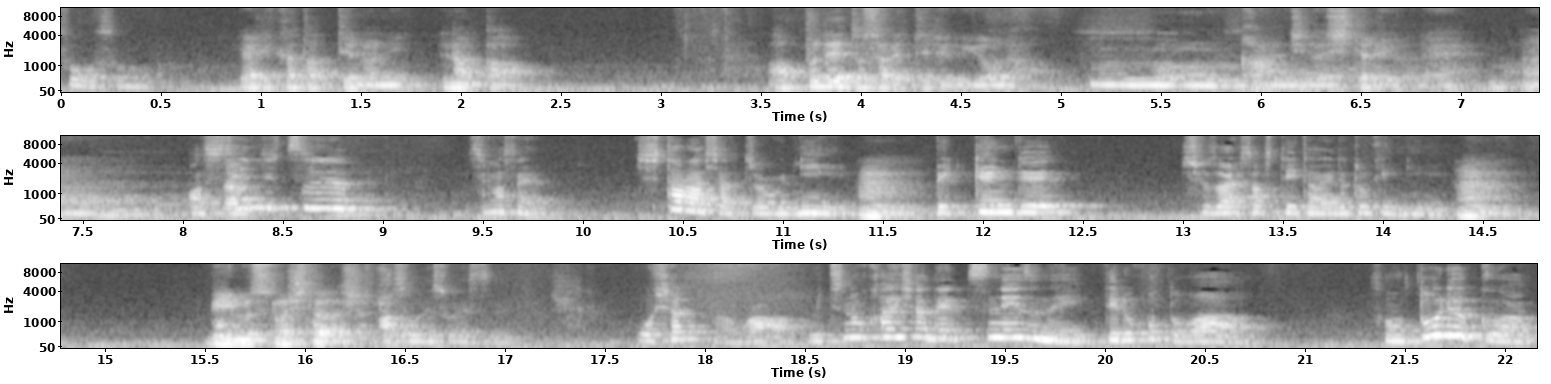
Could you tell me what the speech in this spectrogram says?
そうそう。やり方っていうのになんかアップデートされてるようなうん感じがしてるよね。あ先日すいません。設楽社長にうん、うん、別件で取材させていただいた時にうん。ビームスの下田社長。あそうですそうです。おっしゃったのがうちの会社で常々言ってることはその努力は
